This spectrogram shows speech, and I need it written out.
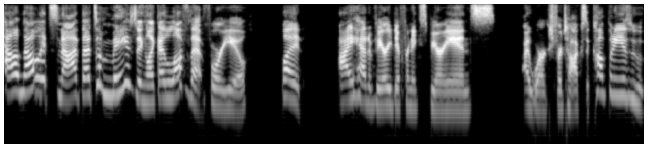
hell no, it's not. That's amazing. Like, I love that for you. But I had a very different experience. I worked for toxic companies. you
